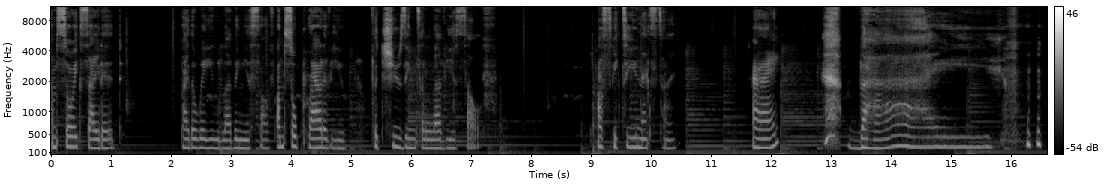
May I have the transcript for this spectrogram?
I'm so excited by the way you loving yourself. I'm so proud of you for choosing to love yourself. I'll speak to you next time. All right? Bye.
